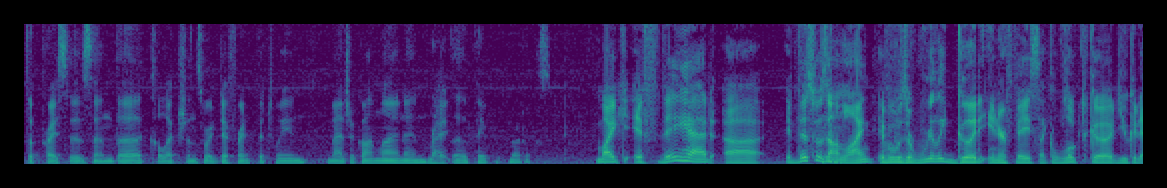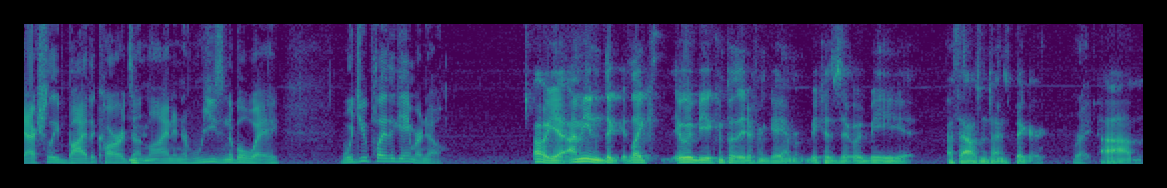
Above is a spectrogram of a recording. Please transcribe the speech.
the prices and the collections were different between Magic Online and Right. the paper products. Mike, if they had, uh, if this was online, if it was a really good interface, like looked good, you could actually buy the cards Hmm. online in a reasonable way, would you play the game or no? Oh yeah, I mean, the, like it would be a completely different game because it would be a thousand times bigger. Right. Um,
